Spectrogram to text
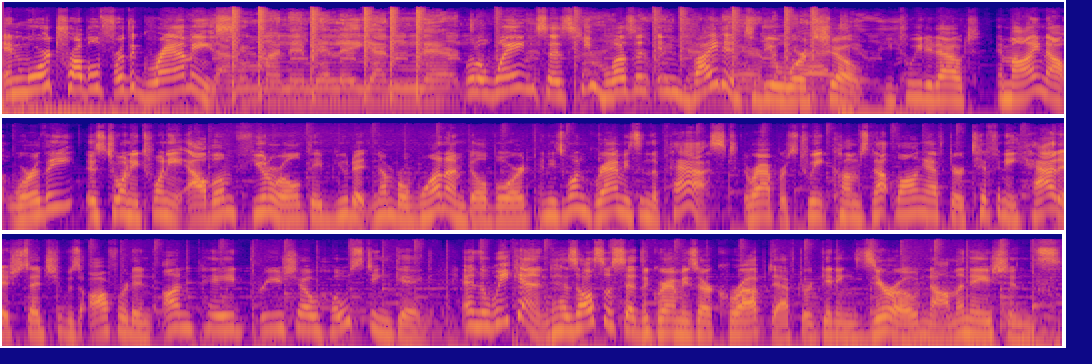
And more trouble for the Grammys. Lil Wayne says he wasn't invited to the awards show. He tweeted out, Am I not worthy? His 2020 album, Funeral, debuted at number one on Billboard, and he's won Grammys in the past. The rapper's tweet comes not long after Tiffany Haddish said she was offered an unpaid pre show hosting gig. And The Weeknd has also said the Grammys are corrupt after getting zero nominations.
